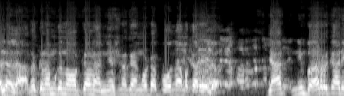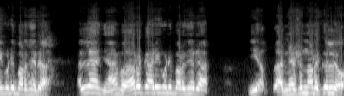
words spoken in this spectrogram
അല്ല അല്ല അതൊക്കെ നമുക്ക് നോക്കാം. അന്വേഷണമൊക്കെ എങ്ങോട്ടാ പോകുന്നത് നമുക്കറിയാലോ ഞാൻ ഇനി വേറൊരു കാര്യം കൂടി പറഞ്ഞുതരാം. അല്ല ഞാൻ വേറെ കാര്യം കൂടി പറഞ്ഞുതരാം. ഈ അന്വേഷണം നടക്കുമല്ലോ.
